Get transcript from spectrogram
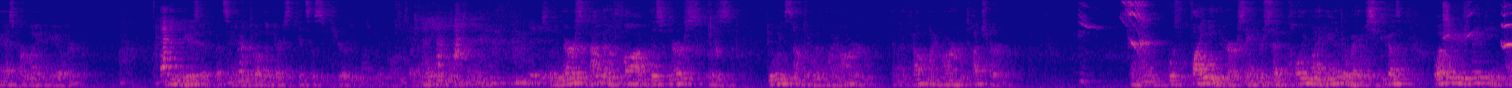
I asked for my inhaler. I didn't use it, but Nurse, it's a security blanket for him. So the nurse, and I'm in a fog, this nurse is doing something with my arm, and I felt my arm touch her. And I was fighting her, Sandra said, pulling my hand away. She goes, What were you thinking? I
